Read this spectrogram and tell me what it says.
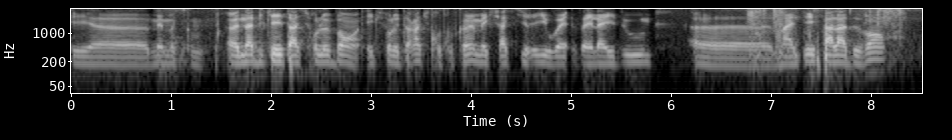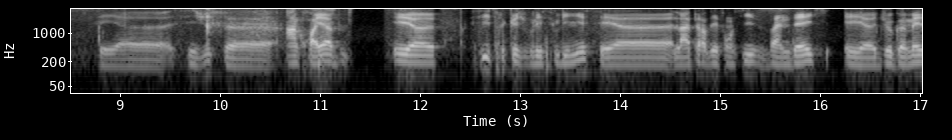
et euh, même comme euh, Nabi Keita sur le banc et que sur le terrain tu te retrouves quand même avec Shakiri, Vela Edoum, euh, et Salah devant, c'est euh, c'est juste euh, incroyable. Et si le truc que je voulais souligner, c'est la paire défensive Van Dijk et Joe Gomez.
